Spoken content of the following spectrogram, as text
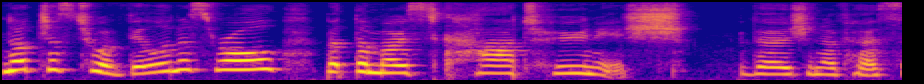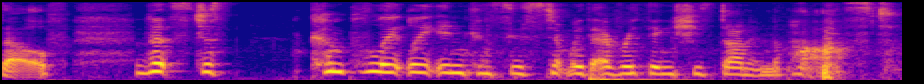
not just to a villainous role, but the most cartoonish version of herself that's just completely inconsistent with everything she's done in the past.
